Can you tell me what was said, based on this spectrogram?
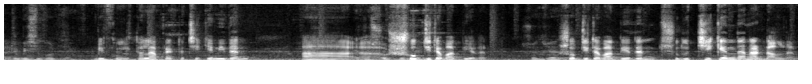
একটু বেশি করবে। বিফ তাহলে আপনি একটা চিকেনই দেন আর সবজিটা বাদ দিয়ে দেন। সবজিটা বাদ দিয়ে দেন শুধু চিকেন দেন আর ডাল দেন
